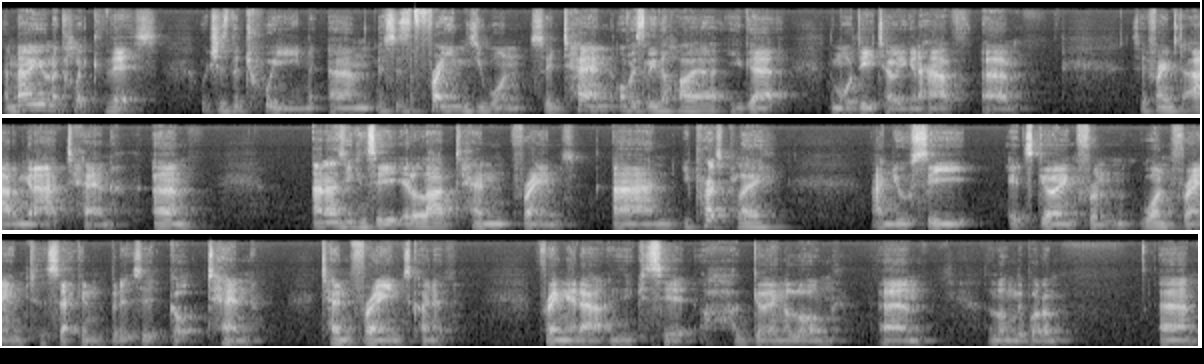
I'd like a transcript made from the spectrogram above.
And now you want to click this which is the tween. Um, this is the frames you want. So 10, obviously the higher you get, the more detail you're going to have. Um, so frames to add, I'm going to add 10. Um, and as you can see, it'll add 10 frames. And you press play, and you'll see it's going from one frame to the second, but it's it got 10, 10 frames kind of framing it out, and you can see it uh, going along, um, along the bottom. Um,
